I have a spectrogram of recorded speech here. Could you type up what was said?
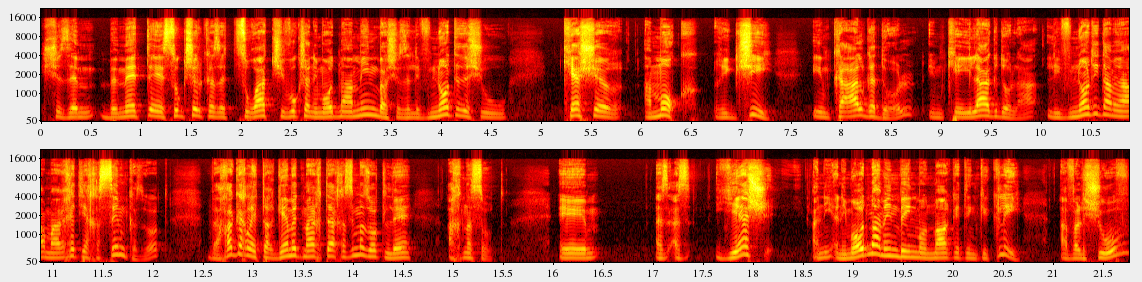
שזה באמת אה, סוג של כזה צורת שיווק שאני מאוד מאמין בה, שזה לבנות איזשהו קשר עמוק, רגשי, עם קהל גדול, עם קהילה גדולה, לבנות איתה מערכת יחסים כזאת, ואחר כך לתרגם את מערכת היחסים הזאת להכנסות. אמ, אז, אז יש, אני, אני מאוד מאמין ב inbound marketing ככלי, אבל שוב,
